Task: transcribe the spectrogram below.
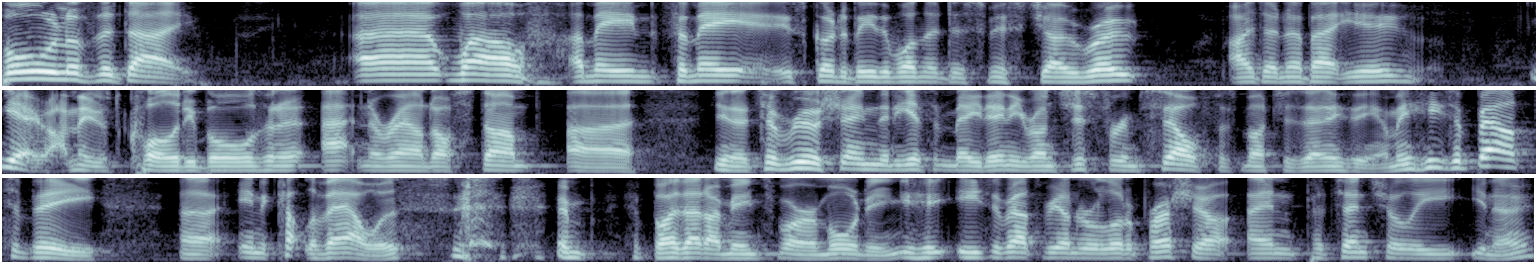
Ball of the day. Uh, well, I mean, for me, it's got to be the one that dismissed Joe Root. I don't know about you. Yeah, I mean, it was quality balls and at and around off stump. Uh, you know, it's a real shame that he hasn't made any runs just for himself as much as anything. I mean, he's about to be. Uh, in a couple of hours, and by that I mean tomorrow morning, he, he's about to be under a lot of pressure and potentially, you know,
